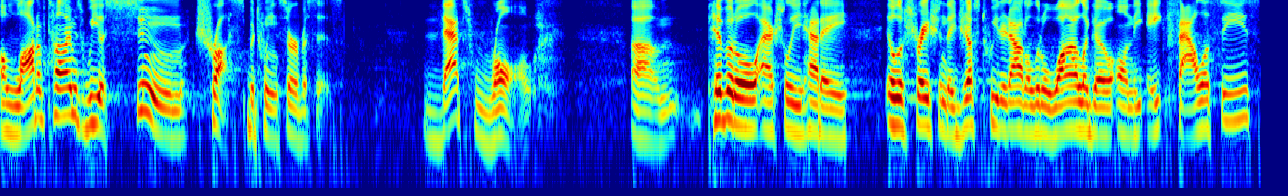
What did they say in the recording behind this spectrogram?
a lot of times we assume trust between services. That's wrong. Um, Pivotal actually had a illustration they just tweeted out a little while ago on the eight fallacies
